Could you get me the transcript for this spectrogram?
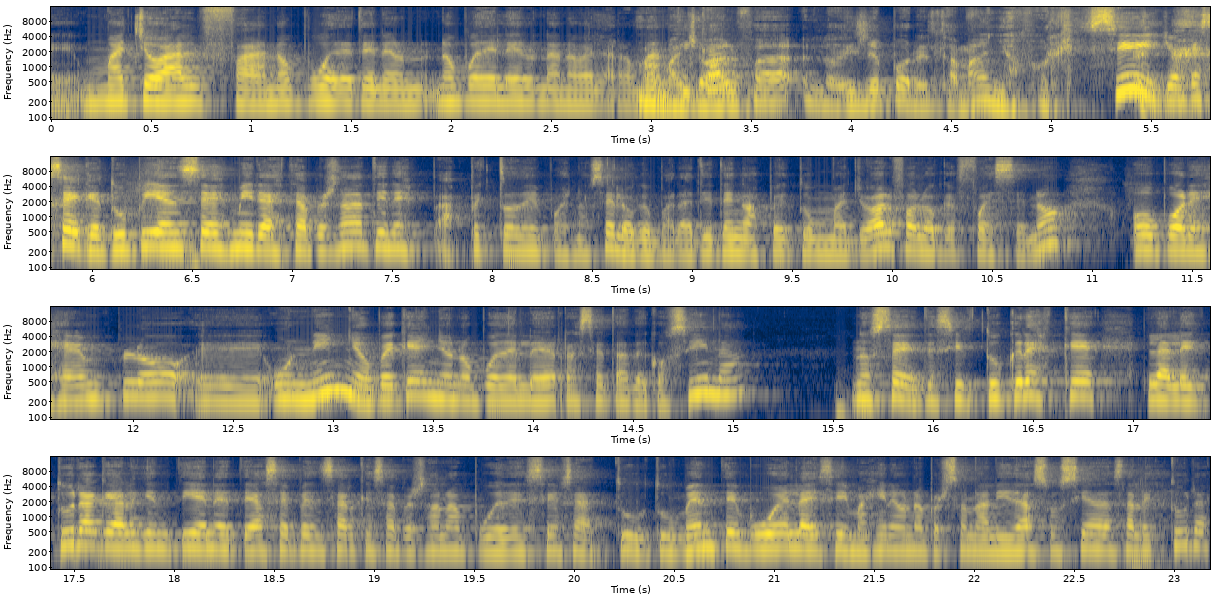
eh, un macho alfa no puede tener no puede leer una novela romántica. Un macho alfa lo dice por el tamaño. Porque... Sí, yo que sé, que tú pienses, mira, esta persona tiene aspecto de, pues no sé, lo que para ti tenga aspecto de un macho alfa o lo que fuese, ¿no? O por ejemplo, eh, un niño pequeño no puede leer recetas de cocina. No sé, es decir, ¿tú crees que la lectura que alguien tiene te hace pensar que esa persona puede ser, o sea, tu, tu mente vuela y se imagina una personalidad asociada a esa lectura?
